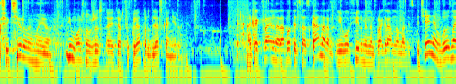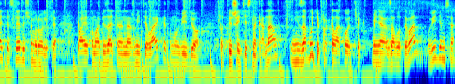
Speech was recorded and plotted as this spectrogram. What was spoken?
фиксируем ее и можно уже ставить артикулятор для сканирования. А как правильно работать со сканером и его фирменным программным обеспечением вы узнаете в следующем ролике. Поэтому обязательно нажмите лайк этому видео, подпишитесь на канал и не забудьте про колокольчик. Меня зовут Иван, увидимся!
